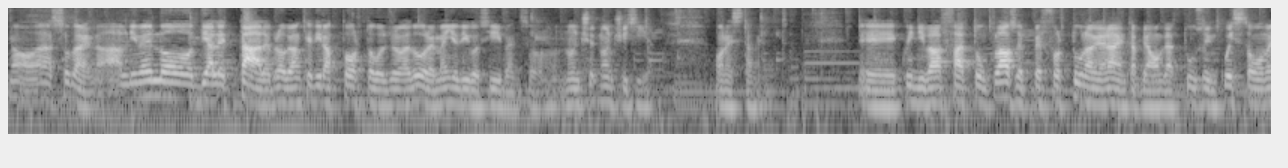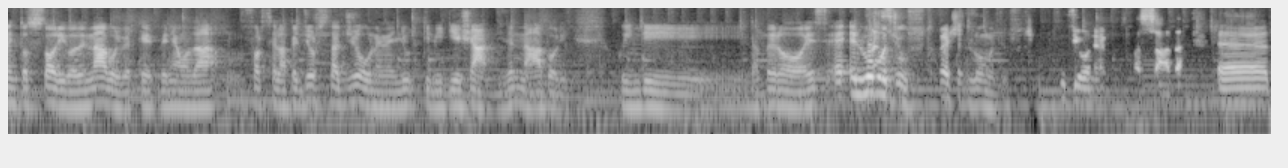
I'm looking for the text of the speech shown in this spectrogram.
No, assolutamente. A livello dialettale, proprio anche di rapporto col giocatore, meglio di così penso non, c- non ci sia, onestamente. E quindi va fatto un plauso e per fortuna veramente abbiamo Gattuso in questo momento storico del Napoli perché veniamo da forse la peggior stagione negli ultimi dieci anni del Napoli quindi davvero è, è, è l'uomo giusto. È l'uomo giusto. Confusione passata. Eh,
